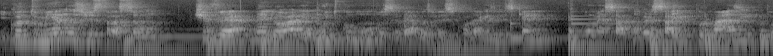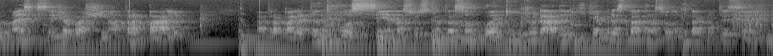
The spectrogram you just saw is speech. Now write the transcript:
E quanto menos distração tiver, melhor. E é muito comum, você leva às vezes colegas, eles querem começar a conversar e por mais, por mais que seja baixinho, atrapalha atrapalha tanto você na sua sustentação quanto o jurado ali que quer prestar atenção no que está acontecendo.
